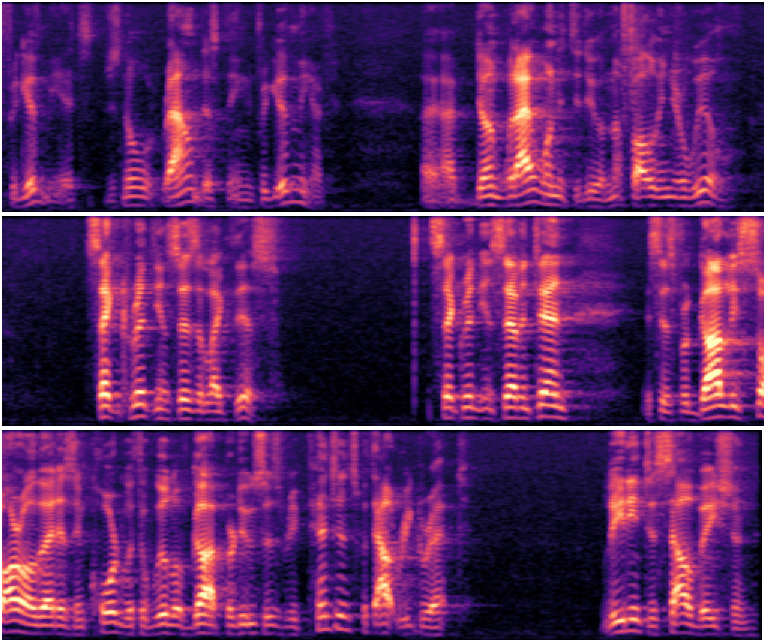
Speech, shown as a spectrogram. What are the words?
forgive me. It's, there's no around this thing. Forgive me. I've, I've done what I wanted to do. I'm not following your will. Second Corinthians says it like this. Second Corinthians 7.10, it says, For godly sorrow that is in accord with the will of God produces repentance without regret, leading to salvation.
